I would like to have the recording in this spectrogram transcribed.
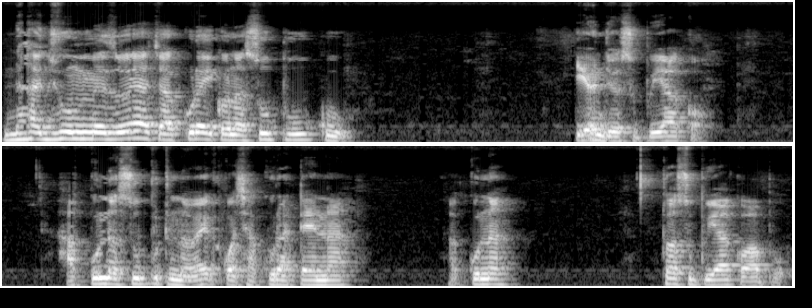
na juu mmezoea chakula iko na supu huku. Hiyo ndio supu yako. Hakuna supu tunaweka kwa chakula tena, hakuna. Toa supu yako hapo.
